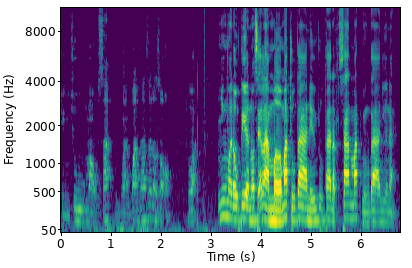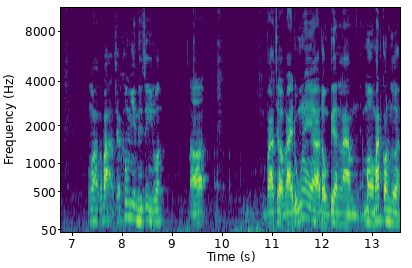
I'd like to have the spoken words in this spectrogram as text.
chỉnh chu màu sắc và quan sát rất là rõ đúng không ạ? Nhưng mà đồng tiền nó sẽ làm mờ mắt chúng ta nếu chúng ta đặt sát mắt của chúng ta như này. Đúng không ạ? Các bạn sẽ không nhìn thấy gì luôn. Đó. Và trường hợp này đúng là đồng tiền làm mờ mắt con người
